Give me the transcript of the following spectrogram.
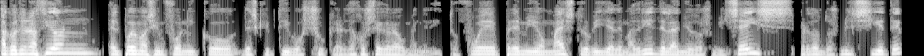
A continuación, el poema sinfónico descriptivo Zucker de José Grau Benedito. Fue premio Maestro Villa de Madrid del año 2006, perdón, 2007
